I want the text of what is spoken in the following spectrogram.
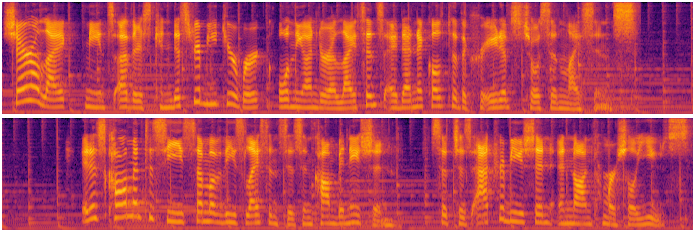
Share alike means others can distribute your work only under a license identical to the creative's chosen license. It is common to see some of these licenses in combination, such as attribution and non-commercial use.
